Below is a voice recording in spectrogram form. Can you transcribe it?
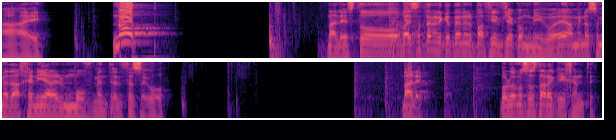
Ahí. ¡No! Vale, esto... Vais a tener que tener paciencia conmigo, ¿eh? A mí no se me da genial el movement en CSGO. Vale. Volvemos a estar aquí, gente.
